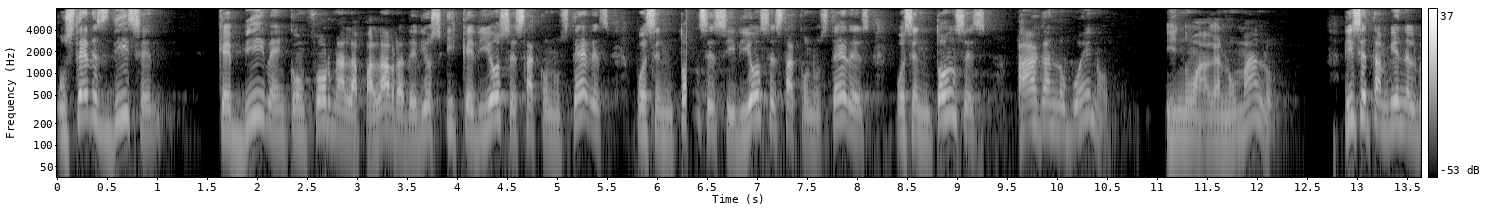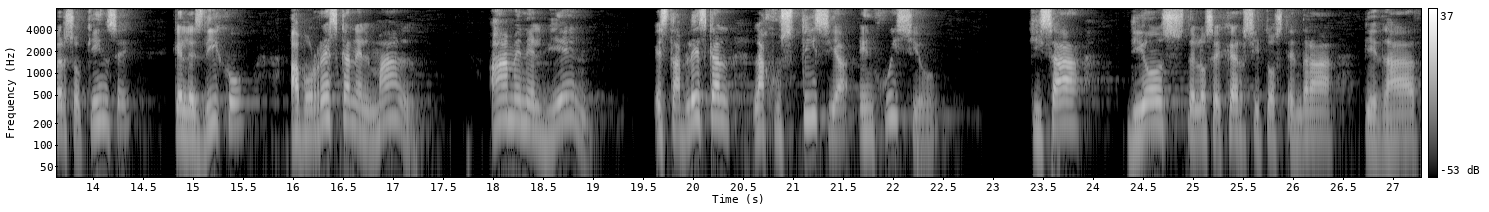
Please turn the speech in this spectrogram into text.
ustedes dicen que viven conforme a la palabra de Dios y que Dios está con ustedes, pues entonces si Dios está con ustedes, pues entonces hagan lo bueno y no hagan lo malo. Dice también el verso 15 que les dijo, aborrezcan el mal, amen el bien, establezcan la justicia en juicio. Quizá Dios de los ejércitos tendrá piedad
